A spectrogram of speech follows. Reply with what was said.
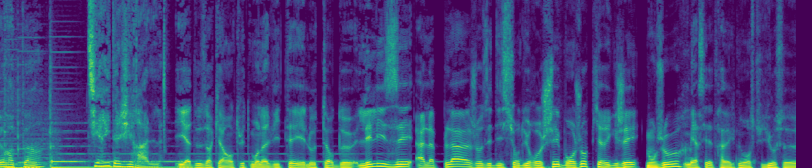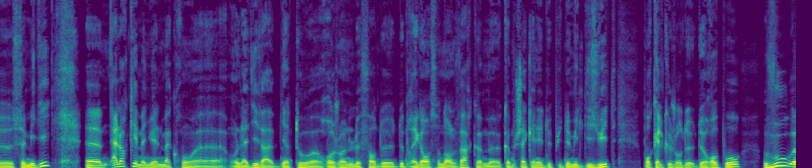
Europe 1, Thierry Dagiral. Et à 2h48, mon invité est l'auteur de L'Élysée à la plage aux éditions du Rocher. Bonjour Pierrick G. Bonjour. Merci d'être avec nous en studio ce, midi. Euh, alors qu'Emmanuel Macron, euh, on l'a dit, va bientôt euh, rejoindre le fort de, Brégançon dans le Var comme, comme chaque année depuis 2018 pour quelques jours de, repos. Vous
